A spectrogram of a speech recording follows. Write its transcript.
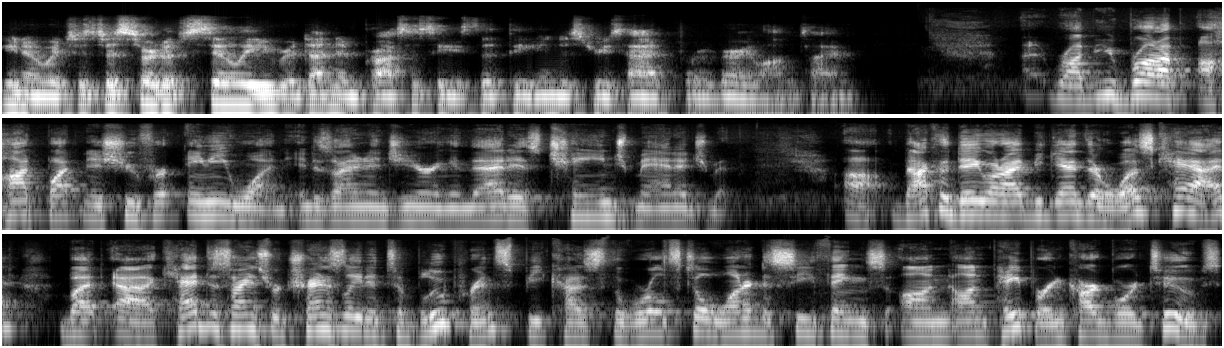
you know, which is just sort of silly, redundant processes that the industry's had for a very long time. Rob, you brought up a hot button issue for anyone in design and engineering, and that is change management. Uh, back in the day when I began, there was CAD, but uh, CAD designs were translated to blueprints because the world still wanted to see things on, on paper in cardboard tubes.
